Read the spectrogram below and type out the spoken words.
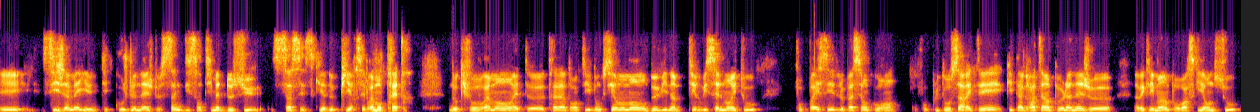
Et si jamais il y a une petite couche de neige de 5-10 cm dessus, ça, c'est ce qu'il y a de pire. C'est vraiment traître. Donc, il faut vraiment être euh, très attentif. Donc, si à un moment on devine un petit ruissellement et tout, faut pas essayer de le passer en courant. Il faut plutôt s'arrêter, quitte à gratter un peu la neige euh, avec les mains pour voir ce qu'il y a en dessous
